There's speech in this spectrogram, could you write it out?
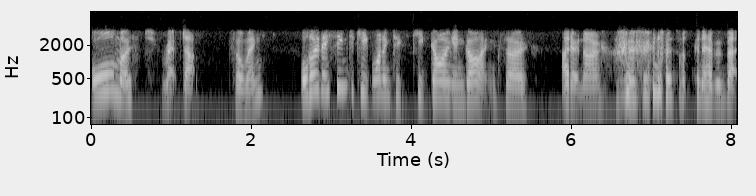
almost wrapped up filming, although they seem to keep wanting to keep going and going. So I don't know. Who knows what's going to happen? But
